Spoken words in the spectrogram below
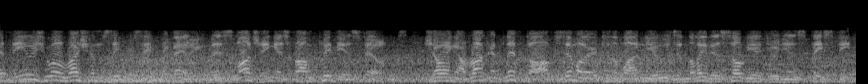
With the usual Russian secrecy prevailing, this launching is from previous films, showing a rocket liftoff similar to the one used in the latest Soviet Union space feat.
